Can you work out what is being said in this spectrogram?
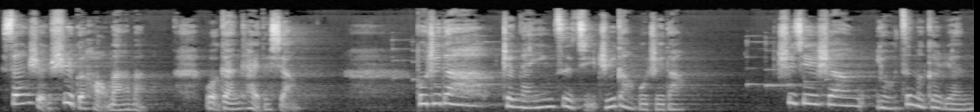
三婶是个好妈妈，我感慨的想。不知道郑南英自己知道不知道？世界上有这么个人，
